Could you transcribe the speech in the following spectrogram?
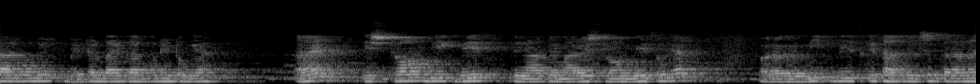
कार्बोनेट मेटल बाई कार्बोनेट हो गया एंड स्ट्रॉन्ग वीक बेस तो यहाँ पे हमारा स्ट्रॉन्ग बेस हो गया और अगर वीक बेस के साथ रिएक्शन कराना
